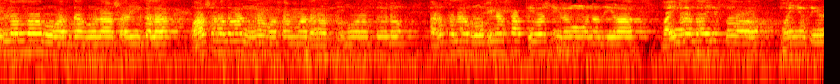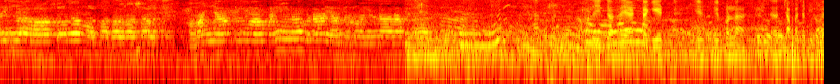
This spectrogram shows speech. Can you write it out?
إلا الله وحده لا شريك له وأشهد أن محمدا عبده ورسوله أرسله بالحق بشيرا ونذيرا بين يدي الساعة من يطيع الله ورسوله فقد رشد ومن يعصيهما فإنه لا يضر إلا نفسه আমাদের কাছে একটা গেট এখন না চাপাচাপি হবে।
